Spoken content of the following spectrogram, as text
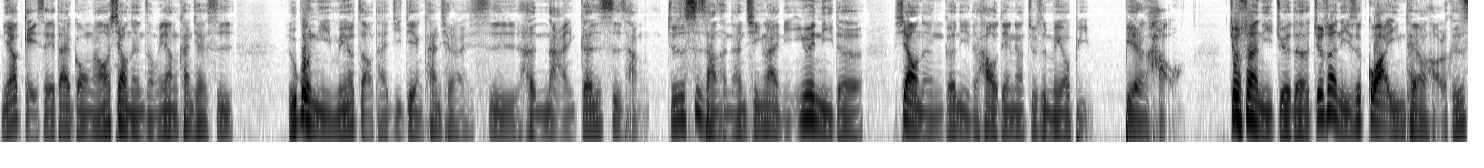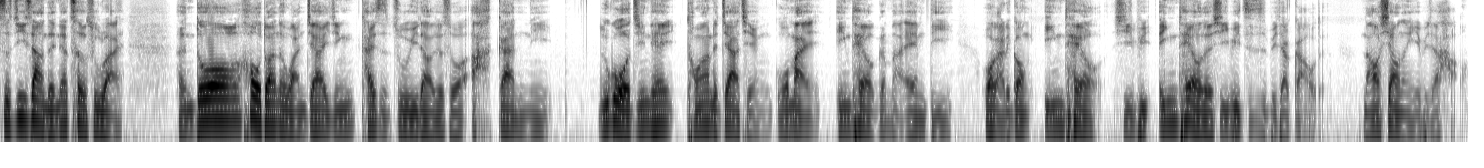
你要给谁代工，然后效能怎么样？看起来是，如果你没有找台积电，看起来是很难跟市场就是市场很难青睐你，因为你的效能跟你的耗电量就是没有比别人好。就算你觉得，就算你是挂 Intel 好了，可是实际上人家测出来，很多后端的玩家已经开始注意到，就说啊，干你，如果我今天同样的价钱，我买 Intel 跟买 AMD，我跟你讲，Intel CP Intel 的 CP 值是比较高的，然后效能也比较好，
